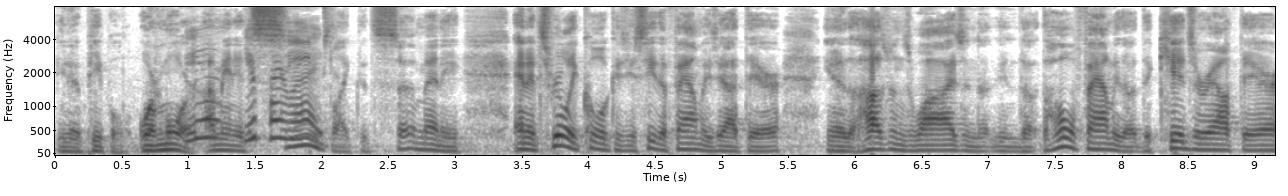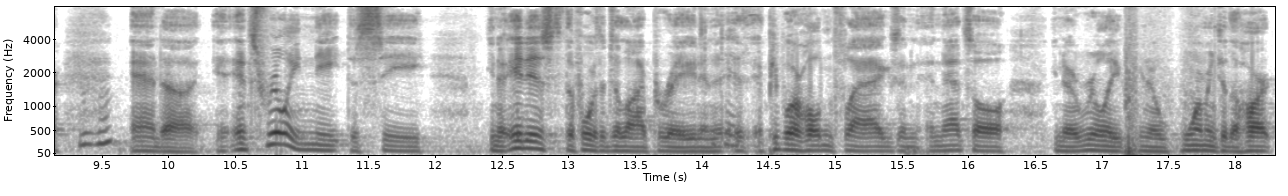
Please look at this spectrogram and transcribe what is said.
you know people or more. Yeah, I mean, it seems right. like it's so many, and it's really cool because you see the families out there. You know, the husbands, wives, and the, the, the whole family. The, the kids are out there, Mm-hmm. and uh, it's really neat to see. You know, it is the Fourth of July parade, and It it- people are holding flags, and, and that's all. You know, really, you know, warming to the heart.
